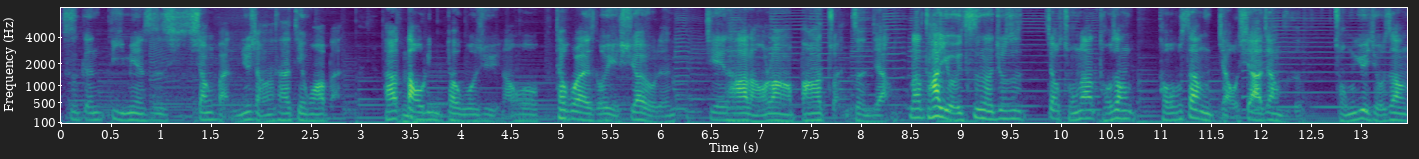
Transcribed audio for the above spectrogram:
是跟地面是相反，你就想到他天花板，他要倒立跳过去，然后跳过来的时候也需要有人接他，然后让他帮他转正这样。那他有一次呢，就是要从他头上头上脚下这样子从月球上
